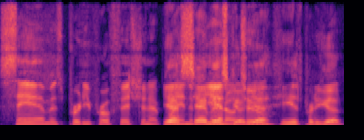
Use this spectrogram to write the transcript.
Sam is pretty proficient at Yeah, playing Sam the is piano good. too. Yeah, he is pretty good.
